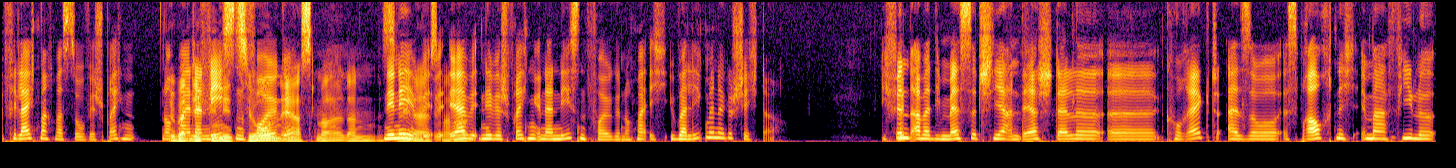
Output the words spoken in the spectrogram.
vielleicht machen wir es so. Wir sprechen noch Über in der nächsten Definition Folge. erstmal, dann ist Nee, nee, Lena wir, ja, nee, wir sprechen in der nächsten Folge nochmal. Ich überlege mir eine Geschichte. Ich finde aber die Message hier an der Stelle äh, korrekt. Also es braucht nicht immer viele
